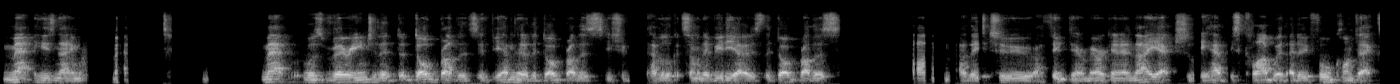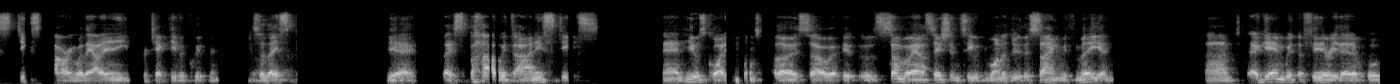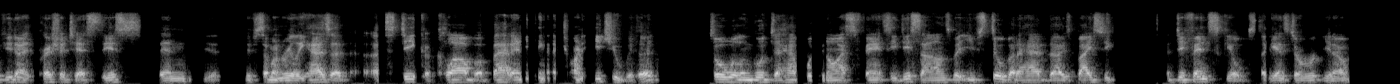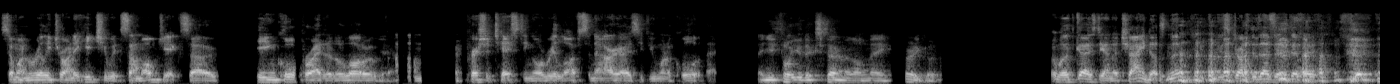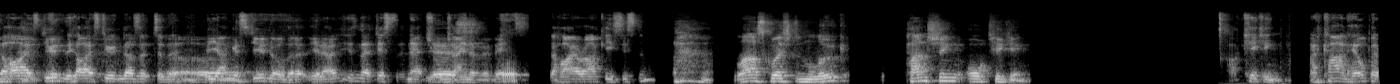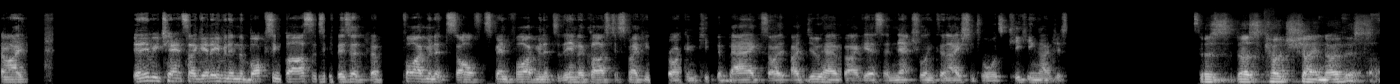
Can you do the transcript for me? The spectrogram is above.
Matt, his name Matt, Matt was very into the, the Dog Brothers. If you haven't heard of the Dog Brothers, you should have a look at some of their videos. The Dog Brothers um, are these two, I think they're American, and they actually have this club where they do full contact stick sparring without any protective equipment. So they, yeah, they spar with arnis sticks. And he was quite influenced by those. So it was some of our sessions, he would want to do the same with me. And um, again, with the theory that well, if you don't pressure test this, then if someone really has a, a stick, a club, a bat, anything, they're trying to hit you with it, it's all well and good to have nice fancy disarms, but you've still got to have those basic defense skills against a you know someone really trying to hit you with some object. So he incorporated a lot of yeah. um, pressure testing or real life scenarios, if you want to call it that. And you thought you'd experiment on me. Very good. Well, it goes down the chain, doesn't it? the instructor does it to the, the higher student. The higher student does it to the, uh, the younger student, or the you know, isn't that just the natural yes. chain of events? The hierarchy system. Last question, Luke: punching or kicking? Oh, kicking. I can't help it. And I, every chance I get, even in the boxing classes, if there's a, a, five minutes, I'll spend five minutes at the end of the class just making sure I can kick the bag. So I, I do have, I guess, a natural inclination towards kicking. I just. Does Does Coach Shane know this?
